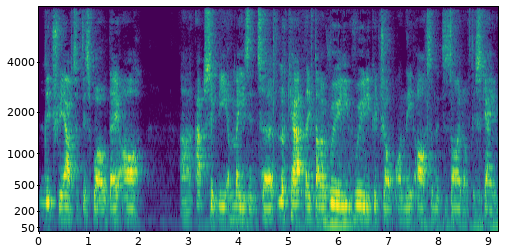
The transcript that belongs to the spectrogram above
literally out of this world. They are uh, absolutely amazing to look at. They've done a really, really good job on the art and the design of this game.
